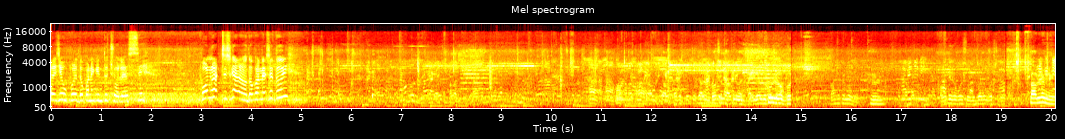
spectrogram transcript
তো এই যে উপরের দোকানে কিন্তু চলে এসেছি। ফোন ঘাটছিস কেন? দোকানে এসে তুই? প্রবলেম নেই।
